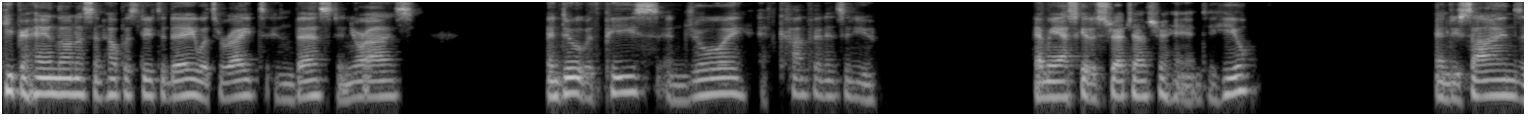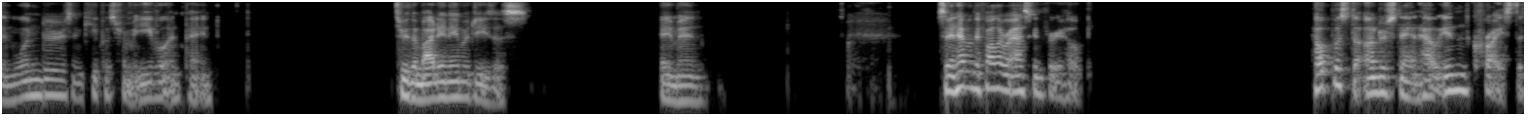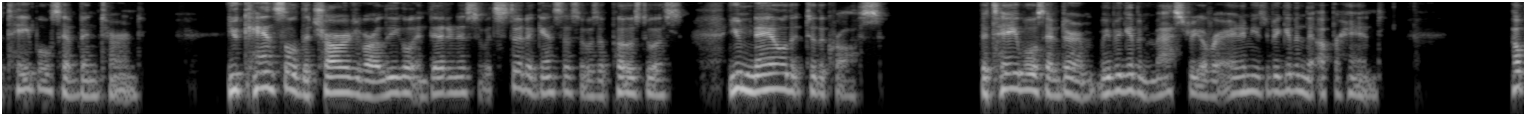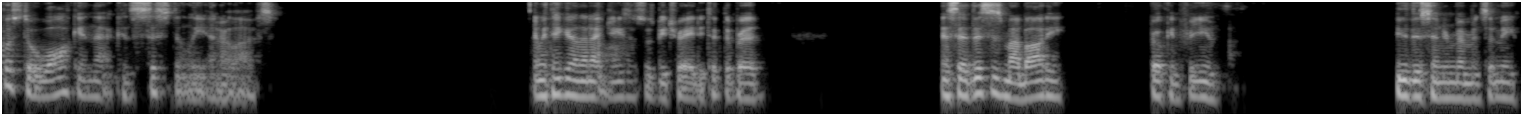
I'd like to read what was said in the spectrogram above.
Keep your hand on us and help us do today what's right and best in your eyes. And do it with peace and joy and confidence in you. And we ask you to stretch out your hand to heal and do signs and wonders and keep us from evil and pain. Through the mighty name of Jesus. Amen. Saint Heavenly Father, we're asking for your help. Help us to understand how in Christ the tables have been turned. You canceled the charge of our legal indebtedness, which stood against us, it was opposed to us. You nailed it to the cross. The tables have turned. We've been given mastery over our enemies. We've been given the upper hand. Help us to walk in that consistently in our lives. And we think on the night Jesus was betrayed, he took the bread and said, This is my body broken for you. Do this in remembrance of me.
